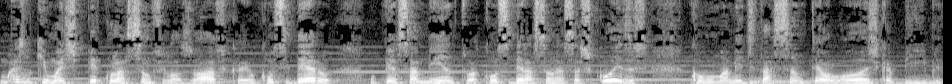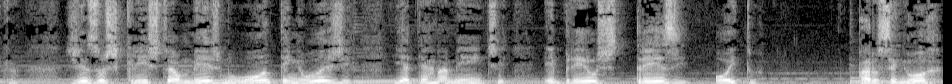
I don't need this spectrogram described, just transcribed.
Mais do que uma especulação filosófica, eu considero o pensamento, a consideração nessas coisas, como uma meditação teológica bíblica. Jesus Cristo é o mesmo ontem, hoje e eternamente. Hebreus 13, 8. Para o Senhor,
